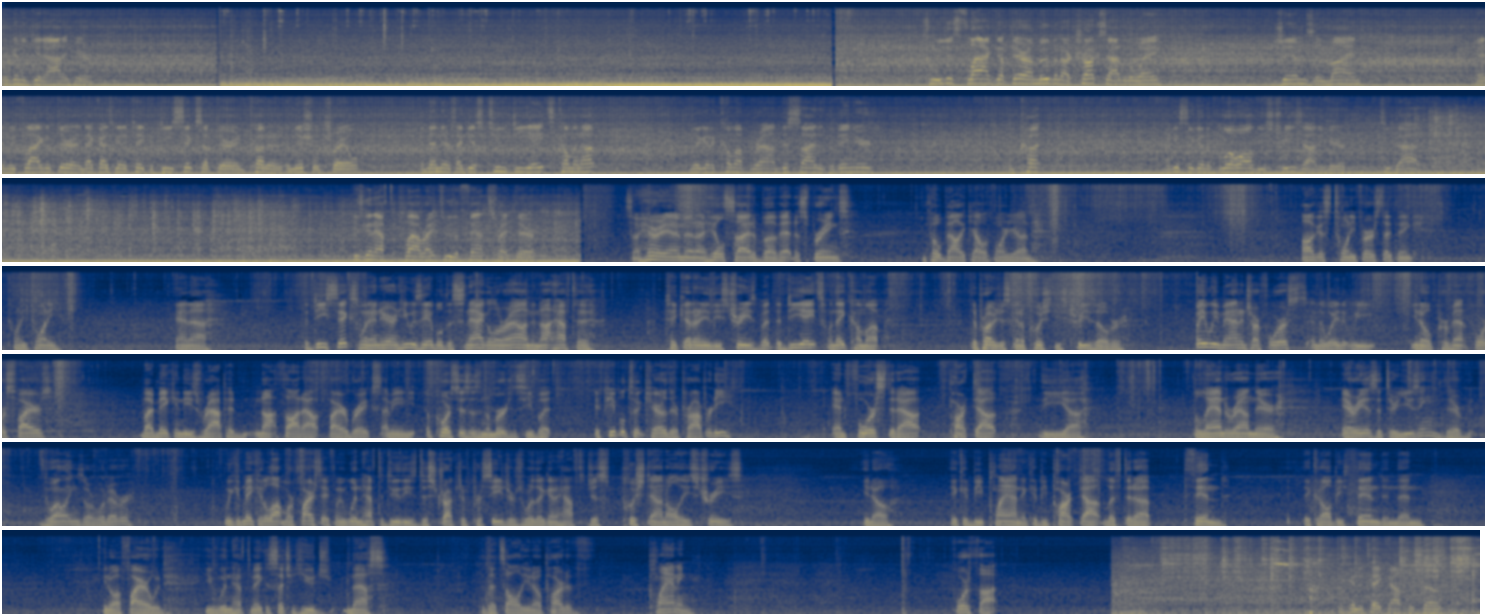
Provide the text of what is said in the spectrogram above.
we're gonna get out of here. So we just flagged up there. I'm moving our trucks out of the way, Jim's and mine. And we flagged up there and that guy's gonna take a D6 up there and cut an initial trail. And then there's, I guess, two D8s coming up. They're gonna come up around this side of the vineyard and cut. I guess they're gonna blow all these trees out of here. Too bad. He's gonna have to plow right through the fence right there. So here I am in a hillside above Aetna Springs in Pope Valley, California on August 21st, I think, 2020. And uh, the D6 went in here and he was able to snaggle around and not have to take out any of these trees. But the D8s, when they come up, they're probably just gonna push these trees over. The way we manage our forests and the way that we, you know, prevent forest fires by making these rapid, not thought out fire breaks. I mean, of course, this is an emergency, but if people took care of their property and forested out, parked out the, uh, the land around their areas that they're using, their dwellings or whatever, we could make it a lot more fire safe and we wouldn't have to do these destructive procedures where they're gonna have to just push down all these trees. You know, it could be planned, it could be parked out, lifted up, thinned. They could all be thinned and then, you know, a fire would, you wouldn't have to make such a huge mess. But that's all, you know, part of planning. Forethought. We're gonna take out this oak.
